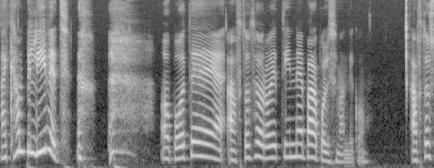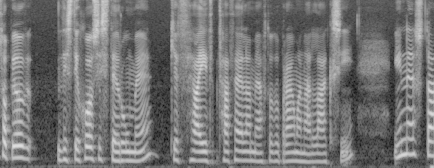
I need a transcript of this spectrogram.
I can't believe it!» Οπότε αυτό θεωρώ ότι είναι πάρα πολύ σημαντικό. Αυτό στο οποίο δυστυχώς υστερούμε και θα, ήθ- θα θέλαμε αυτό το πράγμα να αλλάξει είναι στα,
